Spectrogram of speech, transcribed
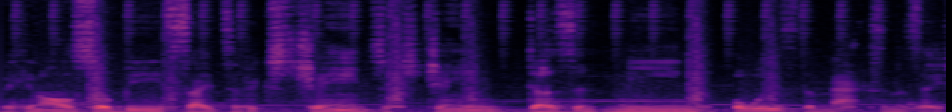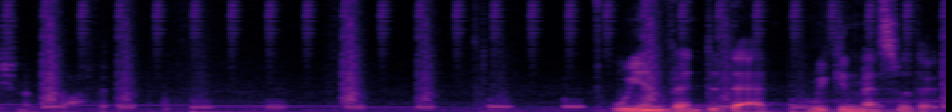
They can also be sites of exchange. Exchange doesn't mean always the maximization of profit. We invented that. We can mess with it.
